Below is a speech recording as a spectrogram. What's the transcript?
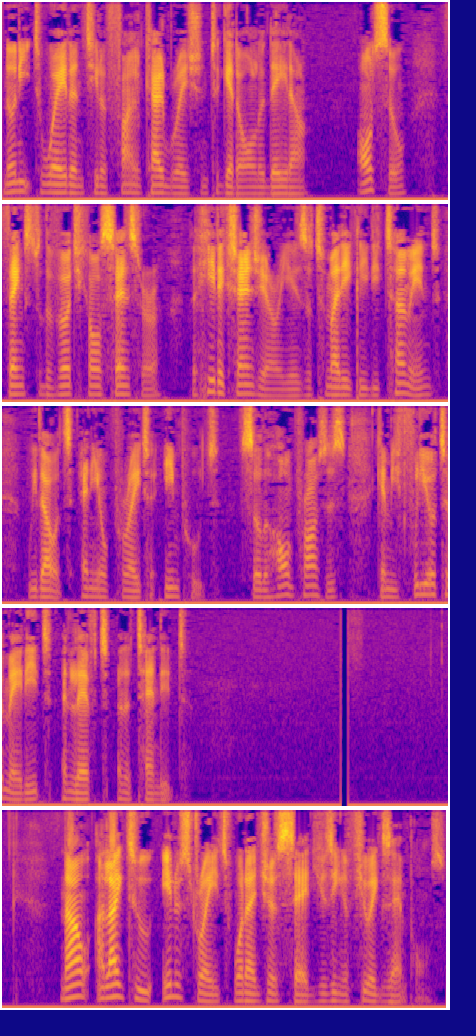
no need to wait until a final calibration to get all the data. Also, thanks to the vertical sensor, the heat exchange area is automatically determined without any operator input, so the whole process can be fully automated and left unattended. Now I'd like to illustrate what I just said using a few examples.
